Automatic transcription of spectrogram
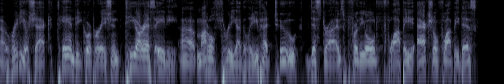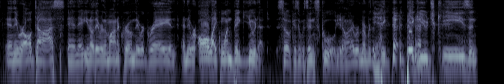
uh Radio Shack Tandy Corporation TRS 80 uh, Model 3, I believe, had two disk drives for the old floppy, actual floppy disk, and they were all DOS, and they, you know, they were the monochrome, they were gray, and, and they were all like one big unit. So because it was in school, you know, and I remember the Yeah. big, big, huge keys, and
